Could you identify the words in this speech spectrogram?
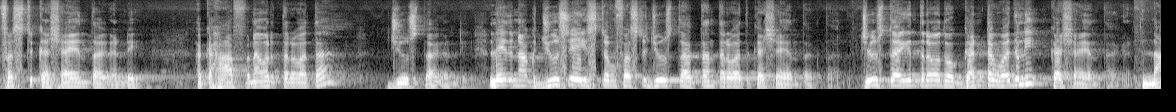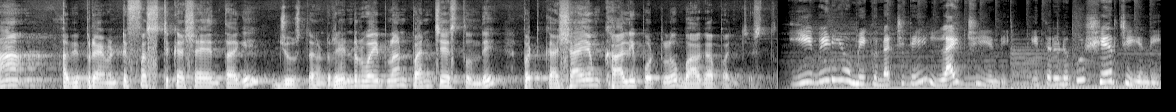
ఫస్ట్ కషాయం తాగండి. ఒక హాఫ్ అన్ అవర్ తర్వాత జ్యూస్ తాగండి. లేదు నాకు జ్యూసే ఇష్టం. ఫస్ట్ జ్యూస్ తాగుతాను తర్వాత కషాయం తాగుతాను. జ్యూస్ తాగిన తర్వాత ఒక గంట వదిలి కషాయం తాగండి. నా అభిప్రాయం అంటే ఫస్ట్ కషాయం తాగి జ్యూస్ తాగండి. రెండు వైపులా పనిచేస్తుంది బట్ కషాయం ఖాళీ పొట్టులో బాగా పనిచేస్తుంది ఈ వీడియో మీకు నచ్చితే లైక్ చేయండి ఇతరులకు షేర్ చేయండి.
